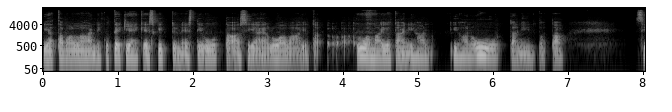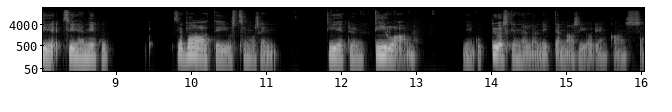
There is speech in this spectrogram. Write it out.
ja tavallaan niin kuin tekemään keskittyneesti uutta asiaa ja luovaa jota, luomaan jotain ihan, ihan uutta, niin tota, siihen, siihen niin kuin, se vaatii just semmoisen tietyn tilan niin kuin työskennellä niiden asioiden kanssa.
